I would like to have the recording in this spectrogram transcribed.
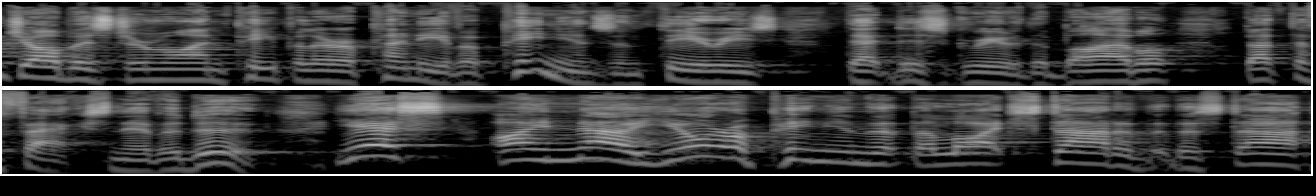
job is to remind people there are plenty of opinions and theories that disagree with the Bible, but the facts never do. Yes, I know your opinion that the light started at the star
